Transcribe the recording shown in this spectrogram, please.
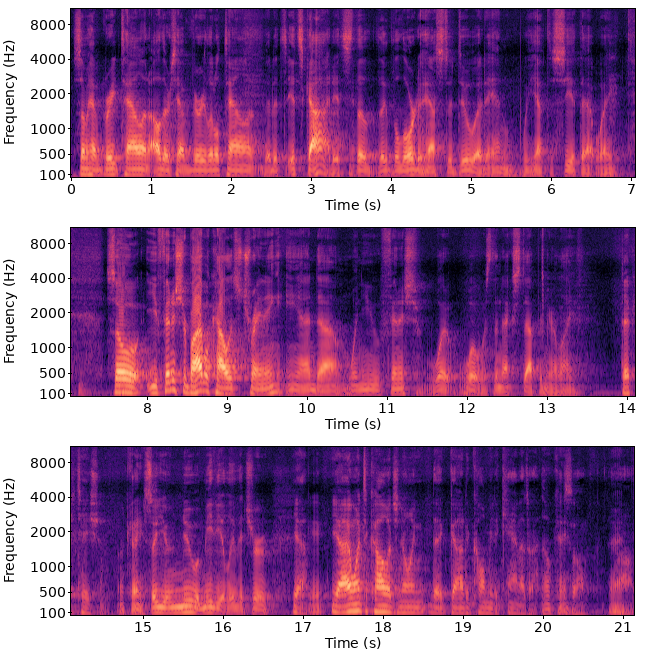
some have great talent, others have very little talent. That it's it's God, it's yeah. the, the, the Lord who has to do it, and we have to see it that way. So you finished your Bible college training, and um, when you finished, what what was the next step in your life? Deputation. Okay, so you knew immediately that you're. Yeah, yeah. I went to college knowing that God had called me to Canada. Okay. So. Um,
